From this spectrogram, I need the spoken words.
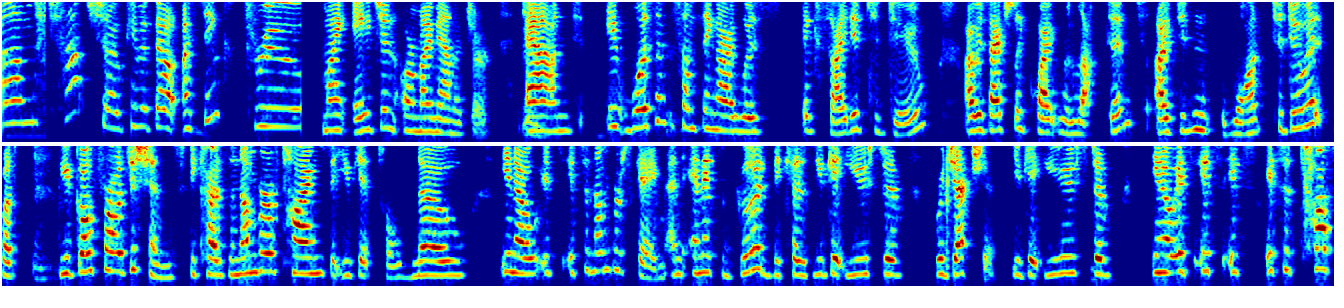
Um, chat show came about, I think, through my agent or my manager, mm. and it wasn't something I was excited to do. I was actually quite reluctant. I didn't want to do it, but mm. you go for auditions because the number of times that you get told no, you know, it's it's a numbers game. And and it's good because you get used to rejection. You get used to you know, it's it's it's it's a tough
